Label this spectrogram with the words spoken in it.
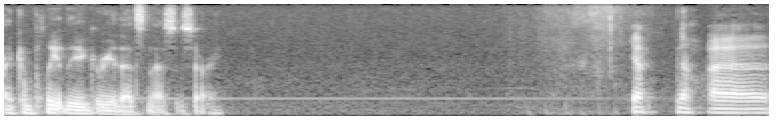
I completely agree that's necessary. Yeah, no, uh,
